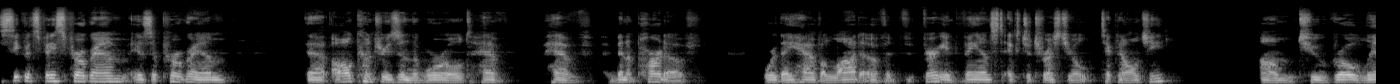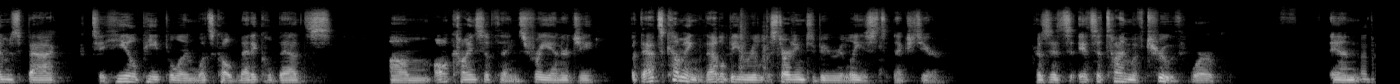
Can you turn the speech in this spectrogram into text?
The Secret Space Program is a program that all countries in the world have have been a part of, where they have a lot of very advanced extraterrestrial technology um, to grow limbs back, to heal people in what's called medical beds, um, all kinds of things, free energy. But that's coming. That'll be re- starting to be released next year because it's it's a time of truth where, and And-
